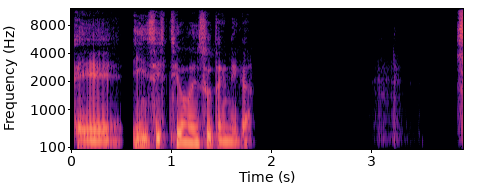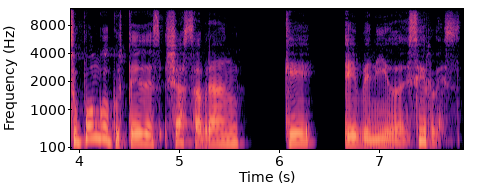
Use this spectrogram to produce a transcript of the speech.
e insistió en su técnica. Supongo que ustedes ya sabrán qué he venido a decirles.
